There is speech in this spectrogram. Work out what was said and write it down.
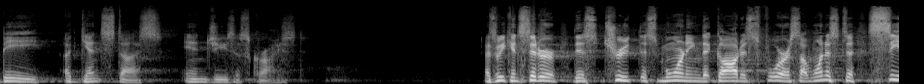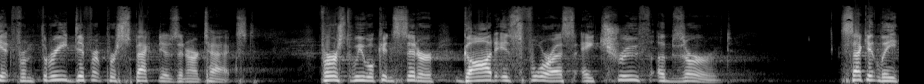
be against us in Jesus Christ. As we consider this truth this morning that God is for us, I want us to see it from three different perspectives in our text. First, we will consider God is for us a truth observed. Secondly,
